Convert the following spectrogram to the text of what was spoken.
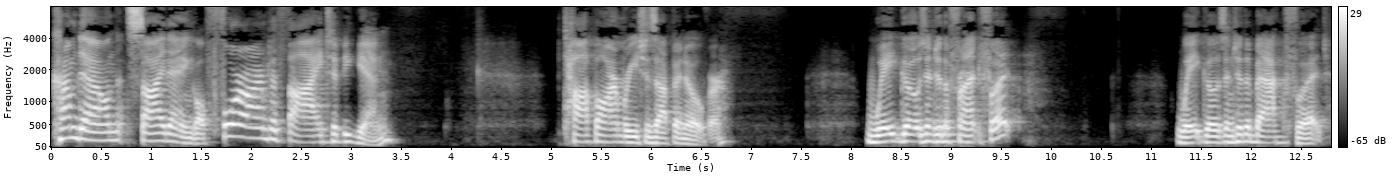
come down side angle, forearm to thigh to begin. Top arm reaches up and over. Weight goes into the front foot. Weight goes into the back foot.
